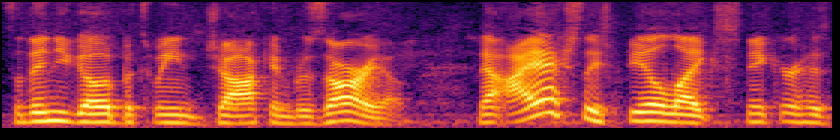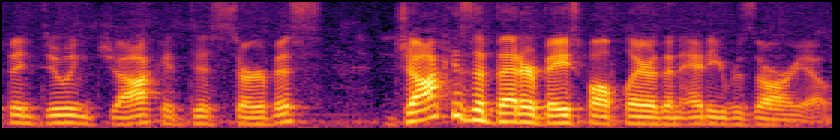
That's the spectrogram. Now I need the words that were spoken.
So then you go between Joc and Rosario. Now I actually feel like Snitker has been doing Joc a disservice. Joc is a better baseball player than Eddie Rosario.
